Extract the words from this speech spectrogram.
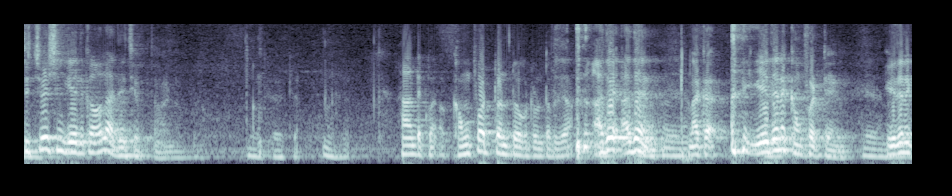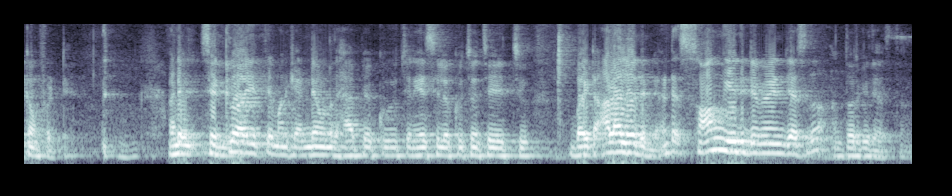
సిచ్యువేషన్కి ఏది కావాలో అదే చెప్తామండి. ఓకే ఓకే. అంటే కంఫర్ట్ అంటూ ఒకటి ఉంటుందిగా. అదే అదే. నాకు ఏదైనా కంఫర్ట్ అండి ఏదైనా కంఫర్ట్ అంటే సెట్లో అయితే మనకి ఎండే ఉండదు. హ్యాపీగా కూర్చొని ఏసీలో కూర్చొని చేయొచ్చు. బయట అలా లేదండి. అంటే సాంగ్ ఏది డిమాండ్ చేస్తుందో అంతవరకు చేస్తాను.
